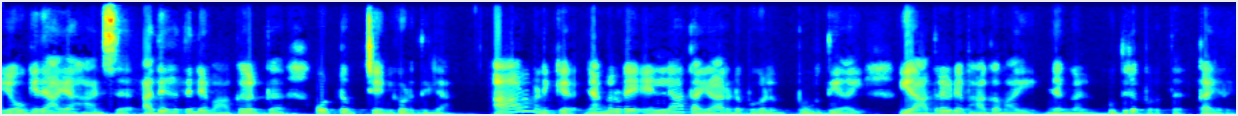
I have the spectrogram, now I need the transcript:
യോഗ്യനായ ഹാൻസ് അദ്ദേഹത്തിന്റെ വാക്കുകൾക്ക് ഒട്ടും ചെവി കൊടുത്തില്ല. ആറു മണിക്ക് ഞങ്ങളുടെ എല്ലാ തയ്യാറെടുപ്പുകളും പൂർത്തിയായി. യാത്രയുടെ ഭാഗമായി ഞങ്ങൾ കുതിരപ്പുറത്ത് കയറി.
